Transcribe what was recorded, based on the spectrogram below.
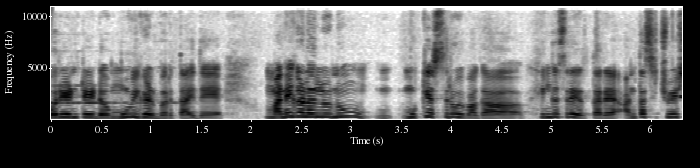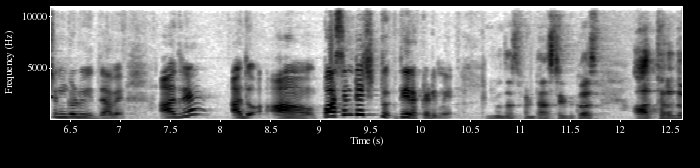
ಓರಿಯೆಂಟೆಡ್ ಮೂವಿಗಳು ಬರ್ತಾ ಇದೆ. ಮನೆಗಳಲ್ಲೂ ಮುಖ್ಯಸ್ಥರು ಇವಾಗ ಹೆಂಗಸರೇ ಇರ್ತಾರೆ ಅಂಥ ಸಿಚುವೇಶನ್ಗಳು ಇದ್ದಾವೆ. ಆದರೆ ಅದು ಆ ಪರ್ಸೆಂಟೇಜ್ ತೀರಾ ಕಡಿಮೆ. ದಟ್ಸ್ ಫ್ಯಾಂಟಾಸ್ಟಿಕ್ ಬಿಕಾಸ್ ಆ ಥರದ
